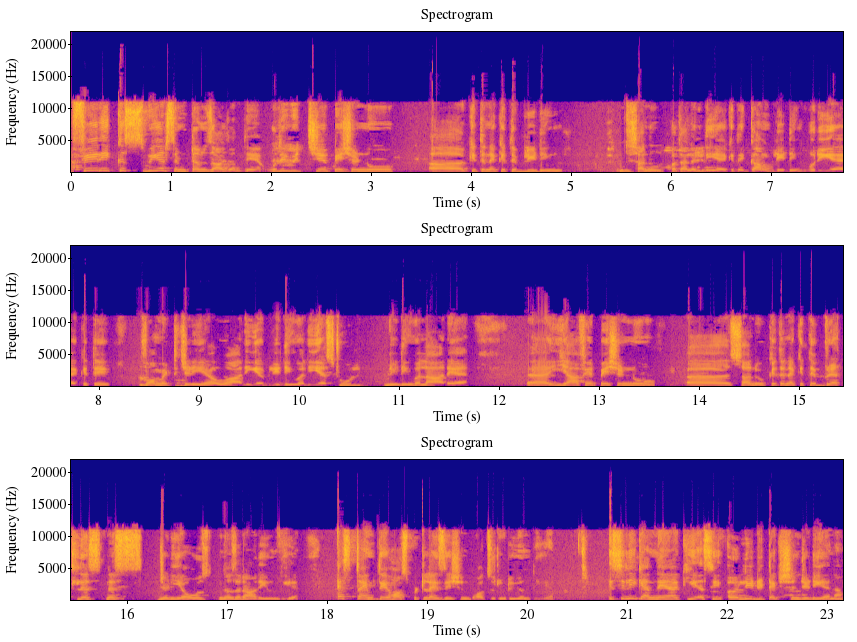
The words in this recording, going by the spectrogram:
ਫਿਰ ਇੱਕ ਸਵੀਅਰ ਸਿੰਪਟਮਸ ਆ ਜਾਂਦੇ ਆ, ਉਹਦੇ ਵਿੱਚ ਪੇਸ਼ੈਂਟ ਨੂੰ ਕਿਤੇ ਨਾ ਕਿਤੇ ਬਲੀਡਿੰਗ ਸਾਨੂੰ ਪਤਾ ਲੱਗਦੀ ਹੈ, ਕਿਤੇ ਗਮ ਬਲੀਡਿੰਗ ਹੋ ਰਹੀ ਹੈ, ਕਿਤੇ ਵੋਮਿਟ ਜਿਹੜੀ ਹੈ ਉਹ ਆ ਰਹੀ ਹੈ ਬਲੀਡਿੰਗ ਵਾਲੀ ਹੈ ਸਟੂਲ ਬਲੀਡਿੰਗ ਵਾਲਾ ਆ ਰਿਹਾ ਹੈ। ਜਾਂ ਫਿਰ ਪੇਸ਼ੈਂਟ ਨੂੰ ਸਾਨੂੰ ਕਿਤੇ ਨਾ ਕਿਤੇ ਬ੍ਰੈਥਲੈਸਨੈਸ ਜਿਹੜੀ ਹੈ ਉਹ ਨਜ਼ਰ ਆ ਰਹੀ ਹੁੰਦੀ ਹੈ। ਇਸ ਟਾਈਮ ਤੇ ਹਸਪੀਟਲਾਈਜੇਸ਼ਨ ਬਹੁਤ ਜ਼ਰੂਰੀ ਹੁੰਦੀ ਹੈ। ਇਸ ਲਈ ਕਹਿੰਦੇ ਆ ਕਿ ਅਸੀਂ अर्ਲੀ ਡਿਟੈਕਸ਼ਨ ਜਿਹੜੀ ਹੈ ਨਾ,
